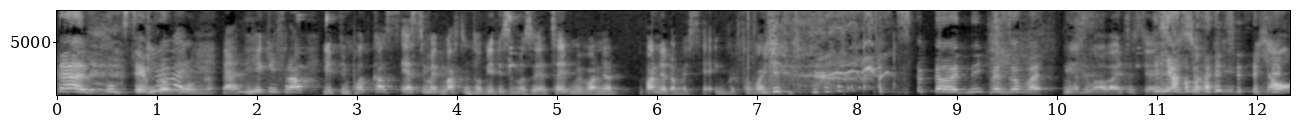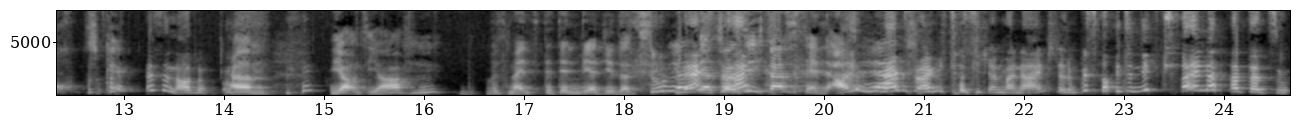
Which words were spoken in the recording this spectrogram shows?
ja, du spuckst dir im Kopf rum. Ne? Nein, die Heckelfrau, ich habe den Podcast das erste Mal gemacht und habe ihr das immer so erzählt. Wir waren ja, waren ja damals sehr eng befreundet. Sind wir heute nicht mehr so weit. Ja, du arbeitest ja. Ich ist ja arbeite. okay. Ich auch. Ist okay. Ist in Ordnung. Ähm, ja, und ja, hm, was meinst du denn, wer dir dazuhört? Merkst Wer soll sich das denn anhören? Merkst du eigentlich, dass sich an meiner Einstellung bis heute nichts verändert hat dazu?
